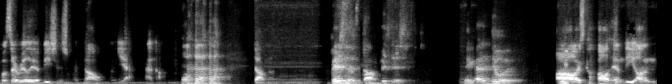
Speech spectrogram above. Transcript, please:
was there really a beach? And like, no. Yeah, I know. Dumb. Business. Dumb. Business. They got to do it. I always call him the un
